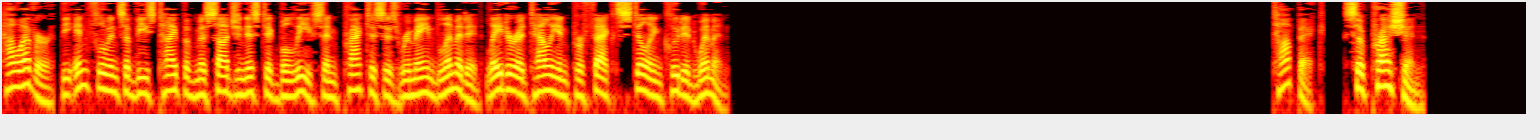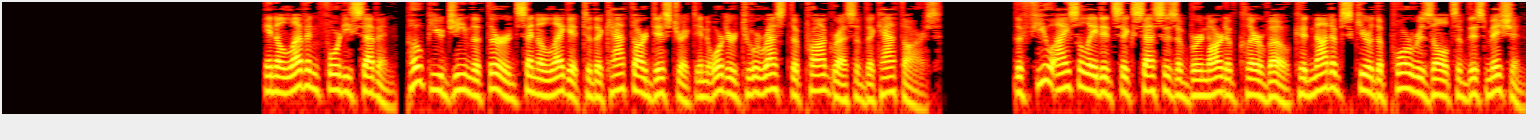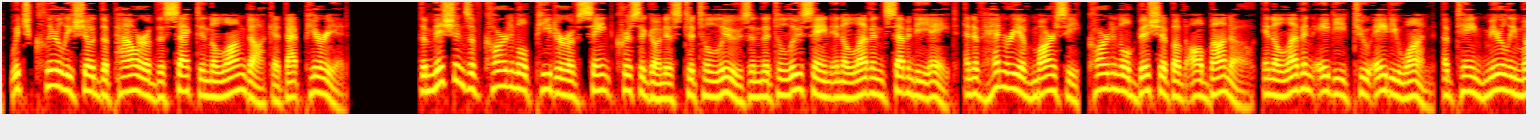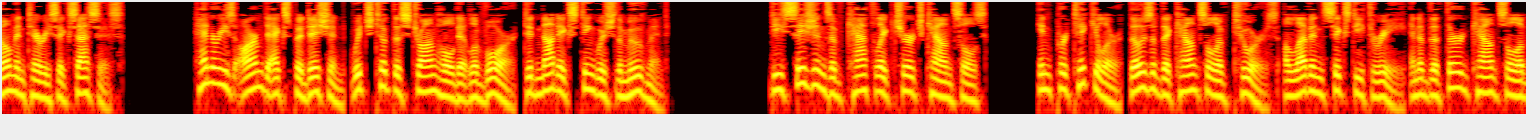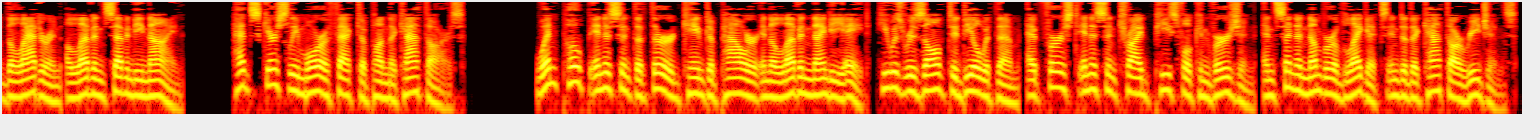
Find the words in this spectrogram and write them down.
However, the influence of these type of misogynistic beliefs and practices remained limited later Italian perfects still included women. Suppression In 1147, Pope Eugene III sent a legate to the Cathar district in order to arrest the progress of the Cathars. The few isolated successes of Bernard of Clairvaux could not obscure the poor results of this mission, which clearly showed the power of the sect in the Languedoc at that period. The missions of Cardinal Peter of Saint Chrysogonus to Toulouse and the Toulousain in 1178, and of Henry of Marcy, Cardinal Bishop of Albano, in 1180–81, obtained merely momentary successes. Henry's armed expedition, which took the stronghold at Lavaur, did not extinguish the movement. Decisions of Catholic Church councils in particular, those of the Council of Tours 1163 and of the Third Council of the Lateran 1179, had scarcely more effect upon the Cathars. When Pope Innocent III came to power in 1198, he was resolved to deal with them. At first, Innocent tried peaceful conversion, and sent a number of legates into the Cathar regions.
